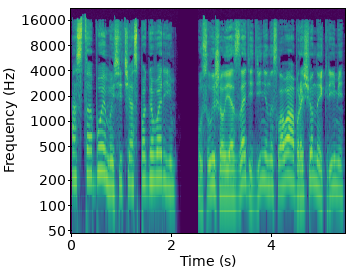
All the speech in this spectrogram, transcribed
«А с тобой мы сейчас поговорим», Услышал я сзади Динины слова, обращенные к Риме.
